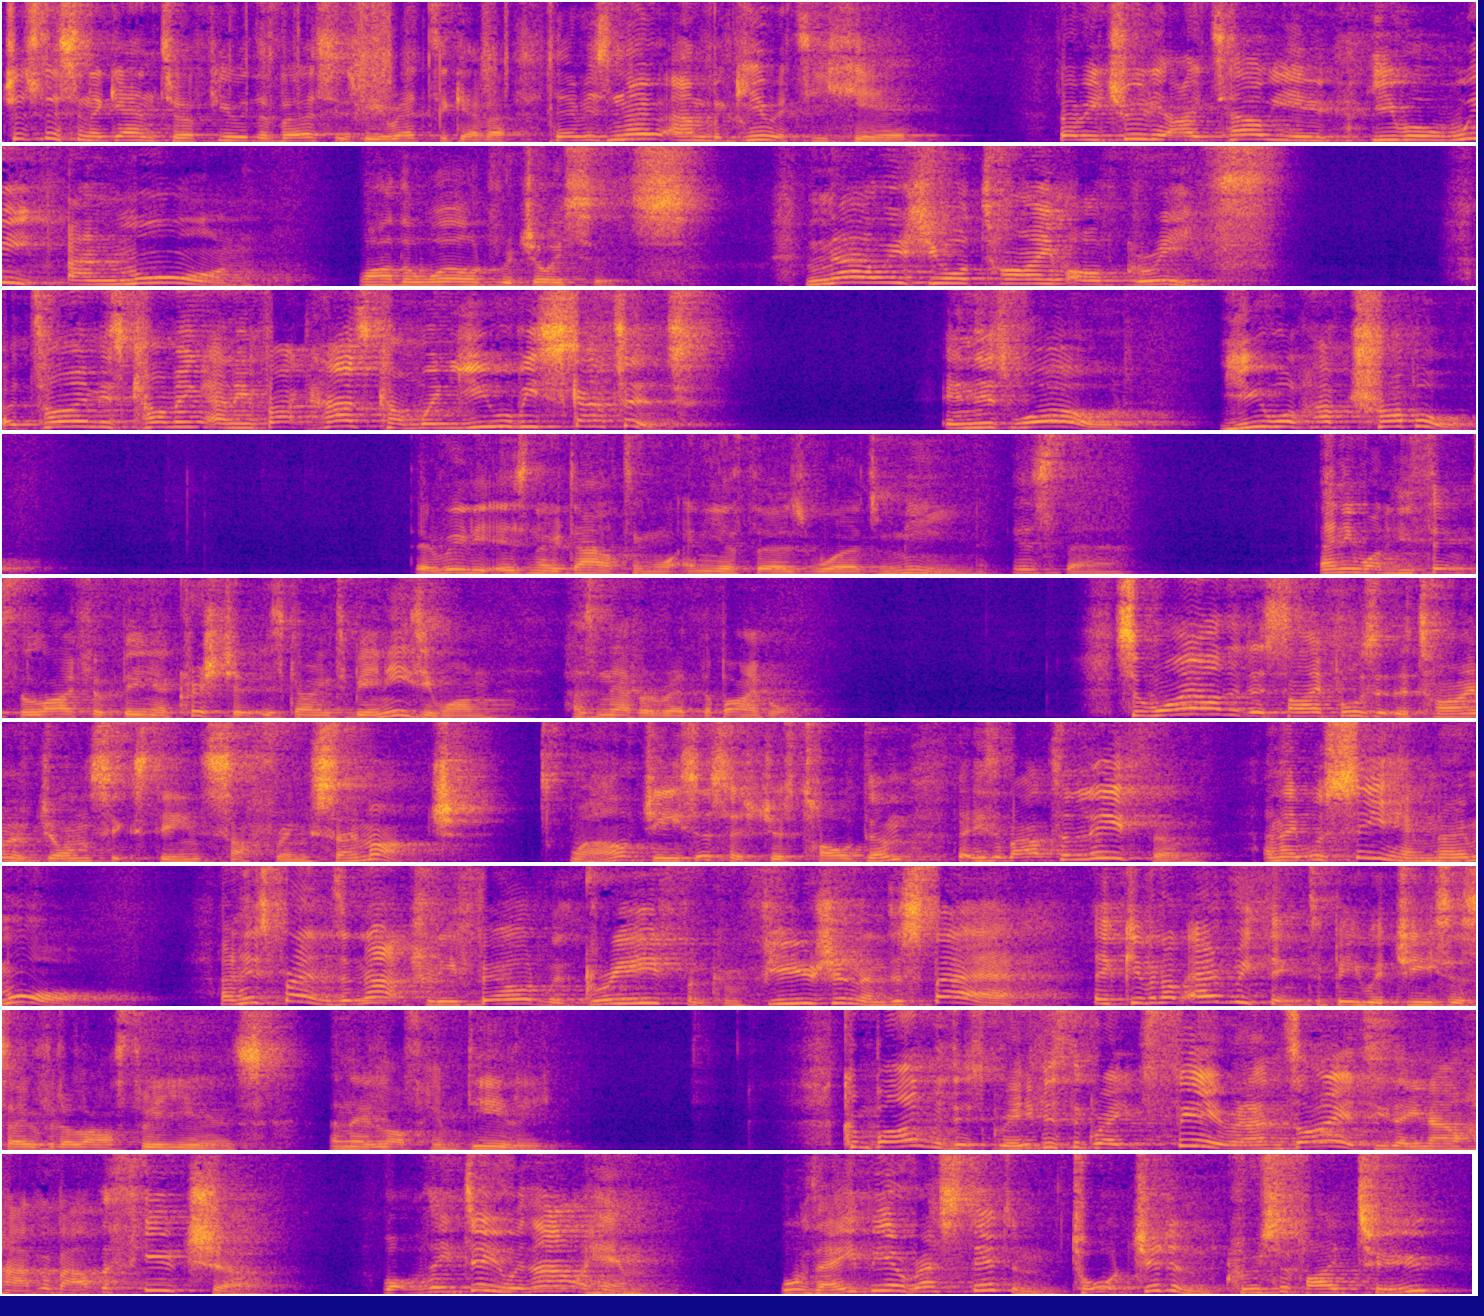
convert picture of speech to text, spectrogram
Just listen again to a few of the verses we read together. There is no ambiguity here. Very truly, I tell you, you will weep and mourn while the world rejoices. Now is your time of grief. A time is coming, and in fact has come, when you will be scattered. In this world, you will have trouble. There really is no doubting what any of those words mean, is there? Anyone who thinks the life of being a Christian is going to be an easy one has never read the Bible. So, why are the disciples at the time of John 16 suffering so much? Well, Jesus has just told them that he's about to leave them and they will see him no more. And his friends are naturally filled with grief and confusion and despair. They've given up everything to be with Jesus over the last three years and they love him dearly. Combined with this grief is the great fear and anxiety they now have about the future. What will they do without him? Will they be arrested and tortured and crucified too?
